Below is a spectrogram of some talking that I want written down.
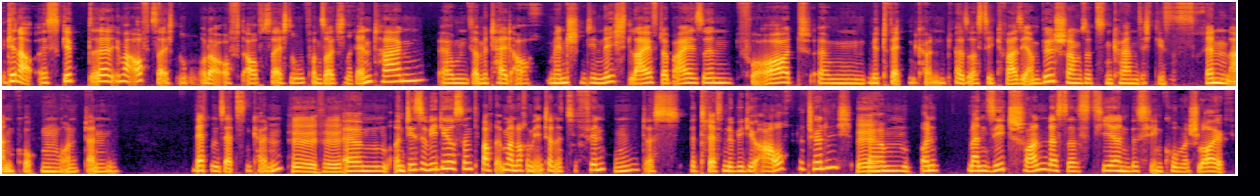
Genau, es gibt äh, immer Aufzeichnungen oder oft Aufzeichnungen von solchen Renntagen, ähm, damit halt auch Menschen, die nicht live dabei sind, vor Ort ähm, mitwetten können. Also dass die quasi am Bildschirm sitzen können, sich dieses Rennen angucken und dann Wetten setzen können. ähm, und diese Videos sind auch immer noch im Internet zu finden. Das betreffende Video auch natürlich. Ähm, und man sieht schon, dass das Tier ein bisschen komisch läuft.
